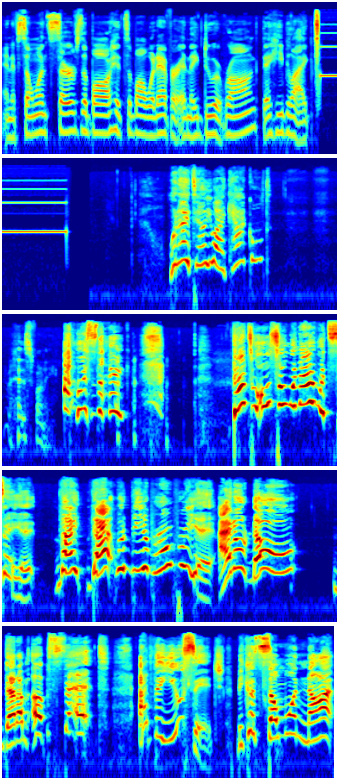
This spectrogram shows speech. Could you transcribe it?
And if someone serves the ball, hits the ball, whatever, and they do it wrong, that he'd be like, "When I tell you I cackled." That's funny. I was like, that's also when I would say it. Like, that would be appropriate. I don't know that I'm upset at the usage because someone not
